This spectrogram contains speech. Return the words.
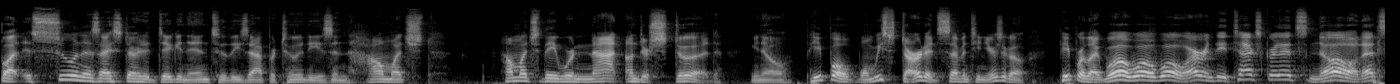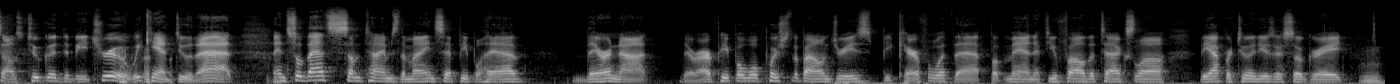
But as soon as I started digging into these opportunities and how much, how much they were not understood, you know, people when we started 17 years ago, people are like, whoa, whoa, whoa, R&D tax credits? No, that sounds too good to be true. We can't do that. And so that's sometimes the mindset people have. They're not. There are people will push the boundaries. Be careful with that. But man, if you follow the tax law, the opportunities are so great. Mm.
